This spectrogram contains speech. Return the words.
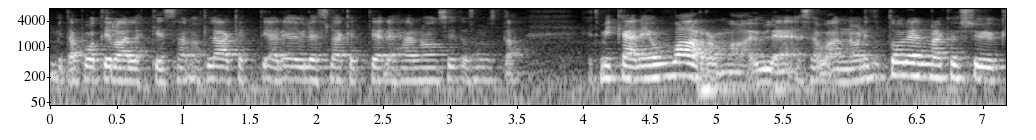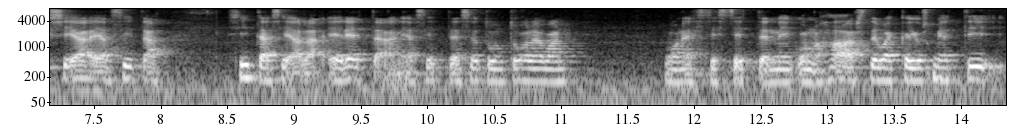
mitä potilaillekin sanot, lääketiede ja yleislääketiedehän on sitä semmoista, että mikään ei ole varmaa yleensä, vaan ne on niitä todennäköisyyksiä ja sitä, sitä siellä edetään ja sitten se tuntuu olevan monesti sitten niin kuin haaste, vaikka jos miettii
